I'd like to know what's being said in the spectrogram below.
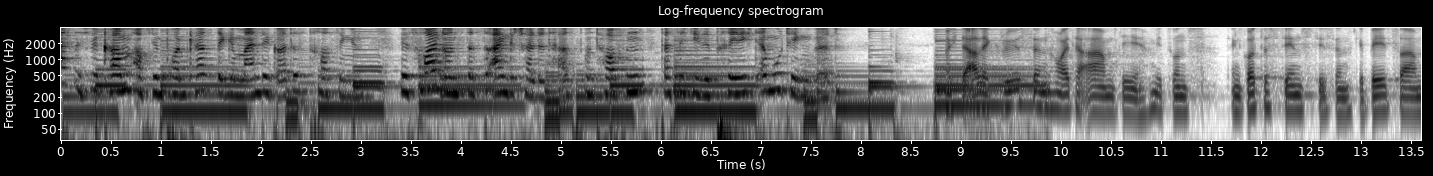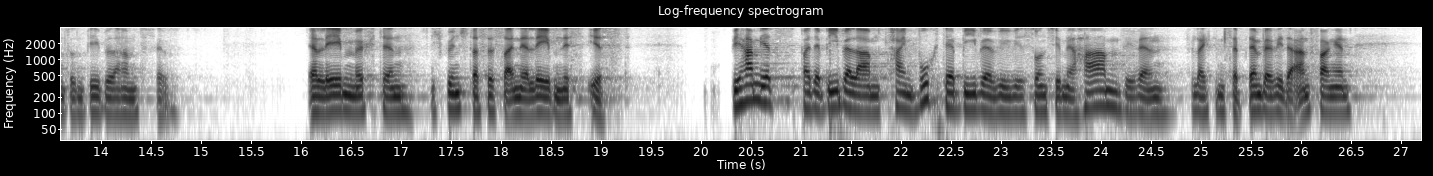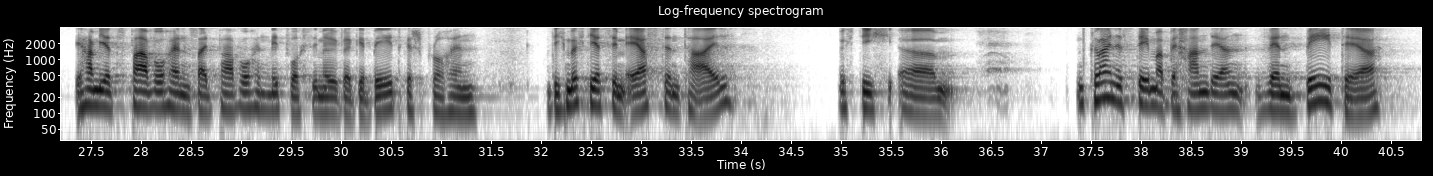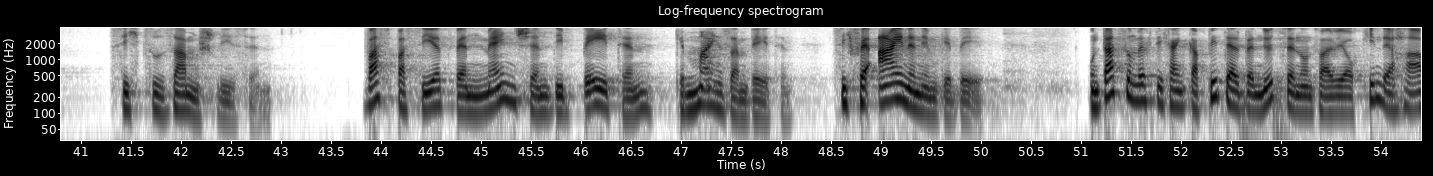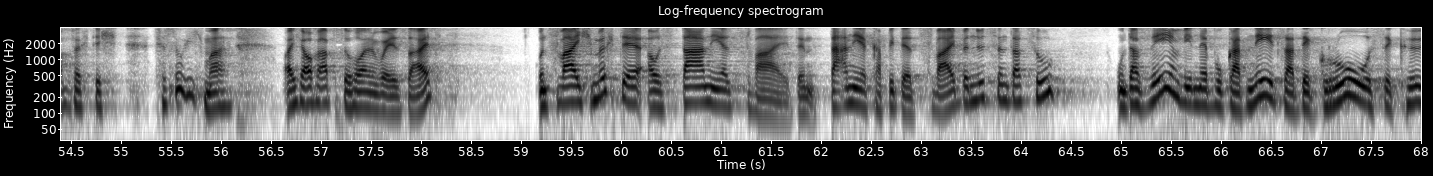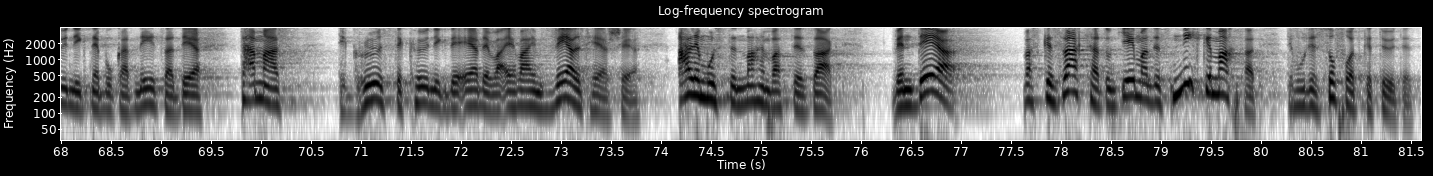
Herzlich willkommen auf dem Podcast der Gemeinde Gottes Trossingen. Wir freuen uns, dass du eingeschaltet hast und hoffen, dass dich diese Predigt ermutigen wird. Ich möchte alle grüßen heute Abend, die mit uns den Gottesdienst, diesen Gebetsabend und Bibelabend erleben möchten. Ich wünsche, dass es ein Erlebnis ist. Wir haben jetzt bei der Bibelabend kein Buch der Bibel, wie wir es sonst immer haben. Wir werden vielleicht im September wieder anfangen. Wir haben jetzt paar Wochen, seit paar Wochen Mittwochs immer über Gebet gesprochen. Und ich möchte jetzt im ersten Teil, möchte ich ähm, ein kleines Thema behandeln, wenn Beter sich zusammenschließen. Was passiert, wenn Menschen, die beten, gemeinsam beten, sich vereinen im Gebet? Und dazu möchte ich ein Kapitel benutzen und weil wir auch Kinder haben, möchte ich, versuche ich mal, euch auch abzuholen, wo ihr seid. Und zwar, ich möchte aus Daniel 2, den Daniel Kapitel 2 benutzen dazu. Und da sehen wir Nebukadnezar, der große König Nebukadnezar, der damals der größte König der Erde war. Er war ein Weltherrscher. Alle mussten machen, was der sagt. Wenn der was gesagt hat und jemand es nicht gemacht hat, der wurde sofort getötet.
